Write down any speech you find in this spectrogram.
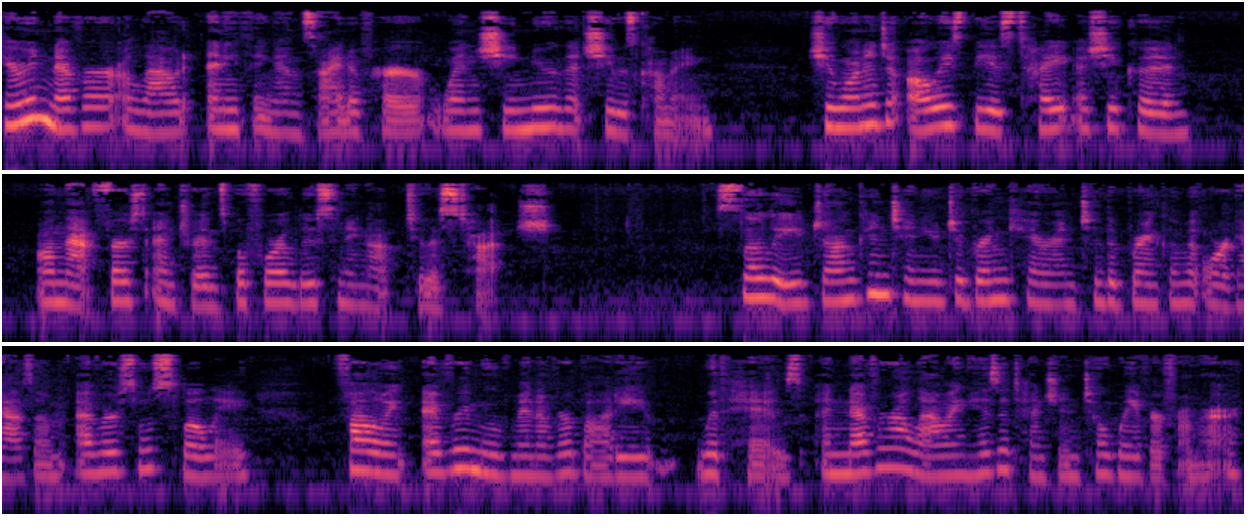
Karen never allowed anything inside of her when she knew that she was coming. She wanted to always be as tight as she could on that first entrance before loosening up to his touch. Slowly, John continued to bring Karen to the brink of an orgasm, ever so slowly, following every movement of her body with his, and never allowing his attention to waver from her.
